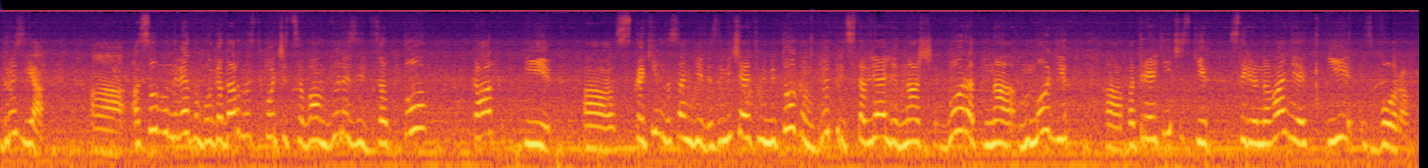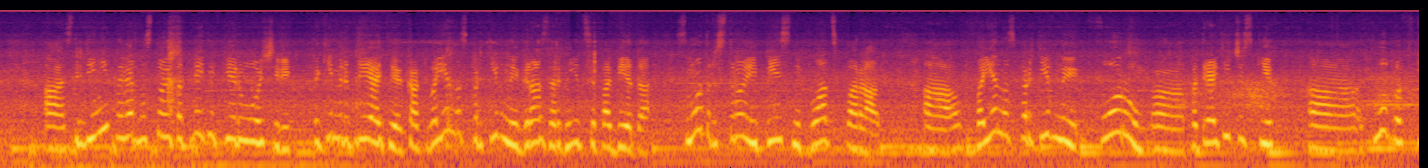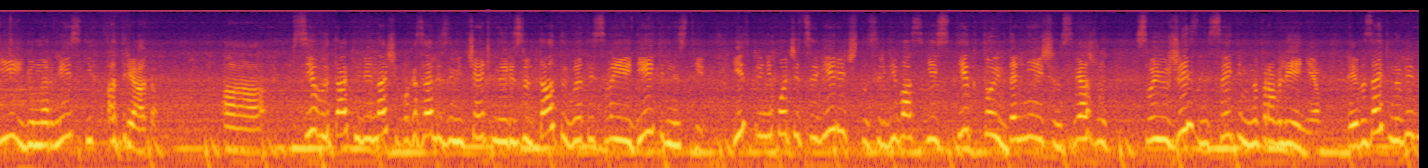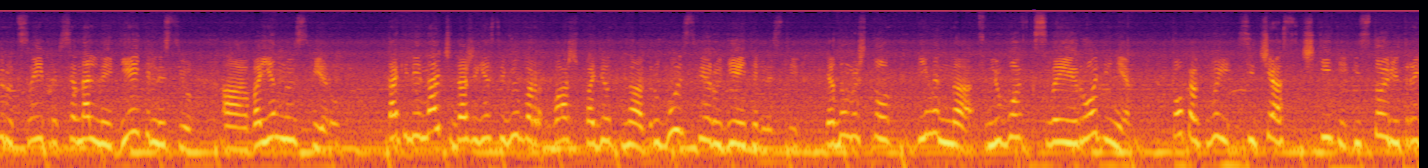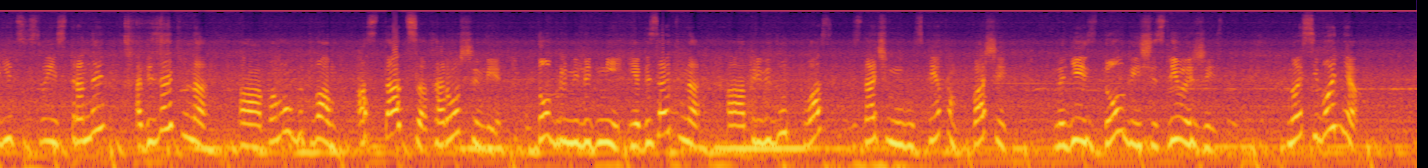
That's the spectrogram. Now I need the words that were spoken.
Друзья, а, особо, наверное, благодарность хочется вам выразить за то, как и с каким, на самом деле, замечательным итогом вы представляли наш город на многих а, патриотических соревнованиях и сборах. А, среди них, наверное, стоит отметить в первую очередь такие мероприятия, как военно-спортивная игра «Зорницы Победа», смотр строя и песни «Плац-парад», военно-спортивный форум патриотических клубов и юнормейских отрядов. А, все вы так или иначе показали замечательные результаты в этой своей деятельности. Искренне хочется верить, что среди вас есть те, кто и в дальнейшем свяжут свою жизнь с этим направлением и обязательно выберут своей профессиональной деятельностью а, военную сферу. Так или иначе, даже если выбор ваш пойдет на другую сферу деятельности, я думаю, что именно любовь к своей родине – то, как вы сейчас чтите историю и традиции своей страны, обязательно а, помогут вам остаться хорошими, добрыми людьми и обязательно а, приведут к вас значимым успехам в вашей, надеюсь, долгой и счастливой жизни. Ну а сегодня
